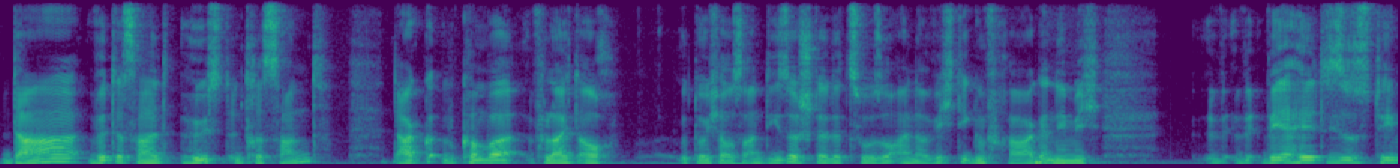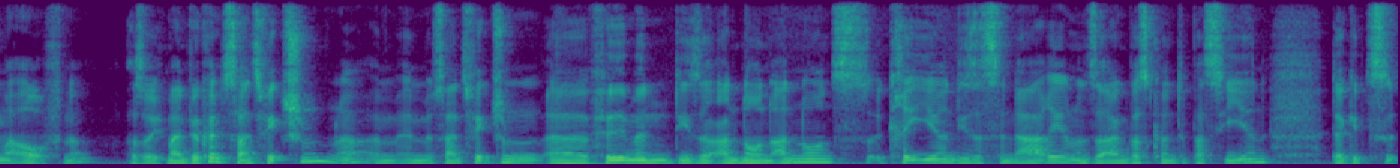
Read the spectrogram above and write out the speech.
Da wird es halt höchst interessant. Da kommen wir vielleicht auch durchaus an dieser Stelle zu so einer wichtigen Frage, nämlich wer hält diese Systeme auf? Ne? Also ich meine, wir können Science Fiction, ne, im Science Fiction äh, Filmen diese Unknown Unknowns kreieren, diese Szenarien und sagen, was könnte passieren. Da gibt es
